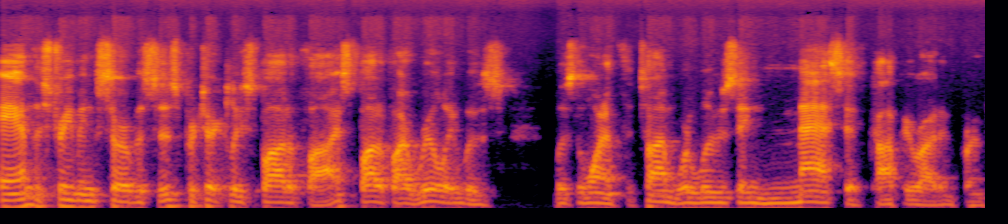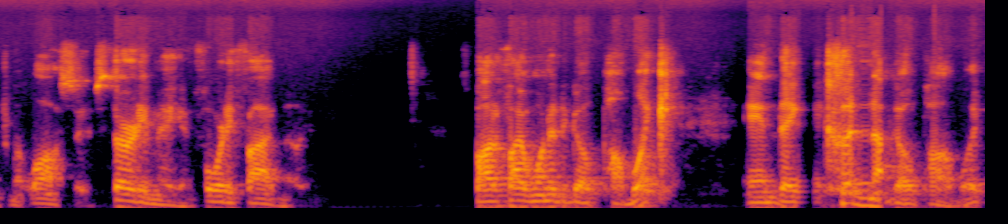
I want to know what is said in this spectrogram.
And the streaming services, particularly Spotify, Spotify really was was the one at the time were losing massive copyright infringement lawsuits 30 million 45 million spotify wanted to go public and they could not go public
